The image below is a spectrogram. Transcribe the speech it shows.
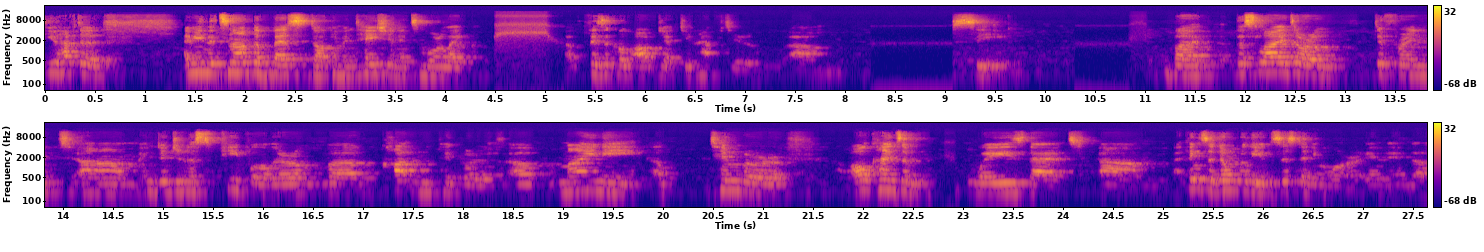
you have to, I mean, it's not the best documentation. It's more like a physical object you have to um, see. But the slides are different um, indigenous people, they're of uh, cotton pickers, of mining, of timber, all kinds of ways that um, things that don't really exist anymore in, in the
